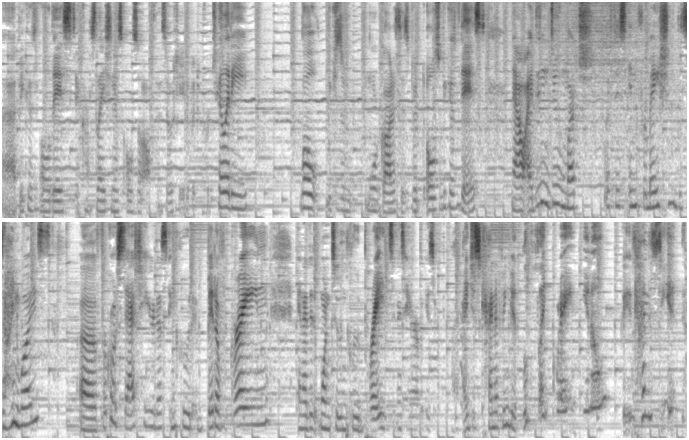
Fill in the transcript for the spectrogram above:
Uh, because of all this, the constellation is also often associated with fertility, well, because of more goddesses, but also because of this. Now, I didn't do much with this information design-wise. Uh, Virgo's stash here does include a bit of grain, and I didn't want to include braids in his hair because I just kind of think it looks like grain, you know? You kind of see it.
